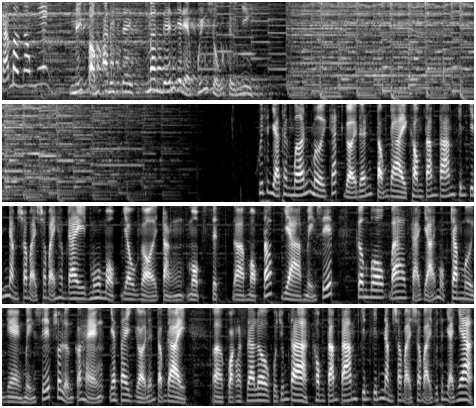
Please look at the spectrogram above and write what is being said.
Cảm ơn ông nghe. Mỹ phẩm ABC mang đến vẻ đẹp quyến rũ tự nhiên. Quý thính giả thân mến, 10 khách gọi đến tổng đài 0889956767 hôm nay mua một dầu gọi tặng một xịt à, một tóc và miễn ship. Combo 3 xả giải 110.000 miễn ship số lượng có hạn. Nhanh tay gọi đến tổng đài à, hoặc là Zalo của chúng ta 0889956767 của thính giả nha.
